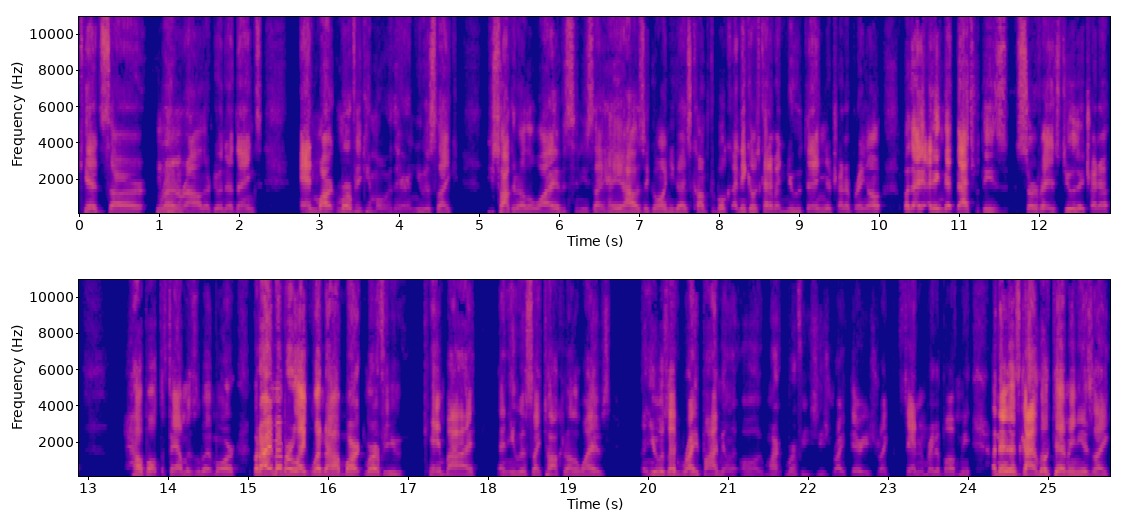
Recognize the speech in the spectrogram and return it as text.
kids are running Mhm. around, they're doing their things. And Mark Murphy came over there and he was like, he's talking to all the wives and he's like, Hey, how's it going? You guys comfortable? I think it was kind of a new thing they're trying to bring out. But I, I think that that's what these surveys do. They try to help out the families a little bit more. But I remember like when uh, Mark Murphy came by and he was like talking to all the wives and he was like right by me. I'm like, oh, Mark Murphy, he's right there. He's like standing right above me. And then this guy looked at me and he's like,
